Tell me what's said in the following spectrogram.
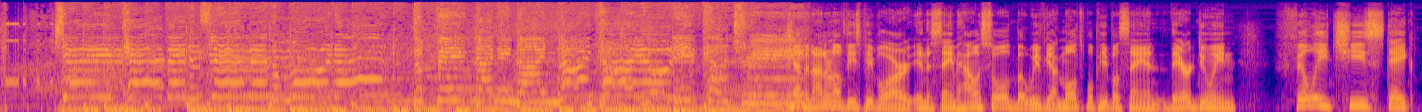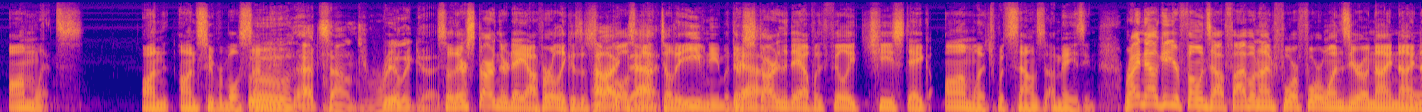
Jay, Kevin, and Slim in the morning. The big 99.9 Coyote Country. Kevin, I don't know if these people are in the same household, but we've got multiple people saying they're doing Philly cheesesteak omelets on on Super Bowl Sunday. Oh, that sounds really good. So they're starting their day off early because the Super like Bowl is not till the evening, but they're Yeah. starting the day off with Philly cheesesteak omelets, which sounds amazing. Right now, get your phones out 509 441 0999.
